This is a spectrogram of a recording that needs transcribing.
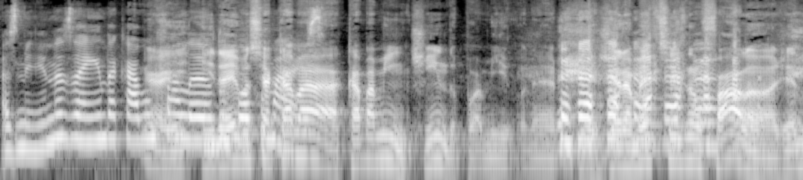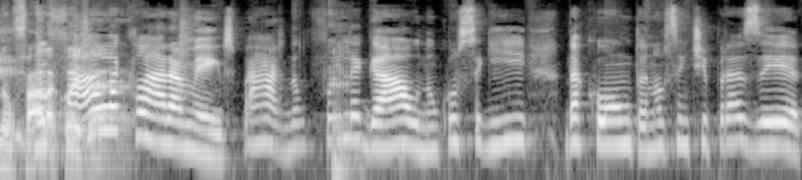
As meninas ainda acabam É, falando e daí um pouco você mais. acaba, acaba mentindo pro amigo, né? Porque geralmente vocês não falam, a gente não fala não coisa. fala claramente. Ah, não foi legal, não consegui dar conta, não senti prazer.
